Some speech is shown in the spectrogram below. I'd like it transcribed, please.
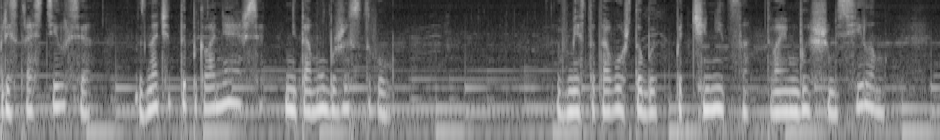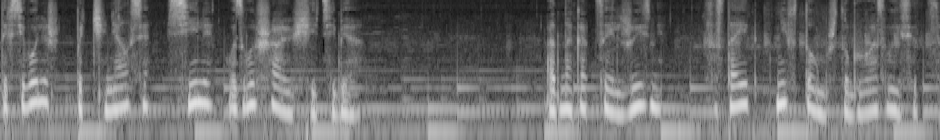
пристрастился, значит ты поклоняешься не тому божеству. Вместо того, чтобы подчиниться твоим высшим силам, ты всего лишь подчинялся силе, возвышающей тебя. Однако цель жизни состоит не в том, чтобы возвыситься.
